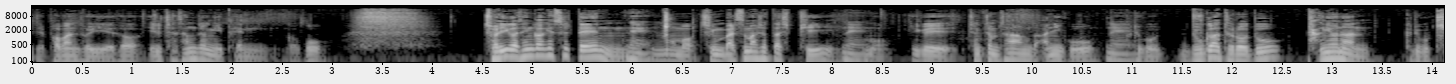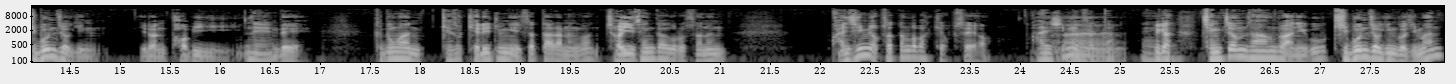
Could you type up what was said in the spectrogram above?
이제 법안 소위에서 1차 상정이 된 거고 저희가 생각했을 땐뭐 네. 음, 뭐 지금 말씀하셨다시피 네. 뭐 이게 쟁점 사항도 아니고 네. 그리고 누가 들어도 당연한 그리고 기본적인 이런 법이인데 네. 그동안 계속 계리 중에 있었다라는 건 저희 생각으로서는 관심이 없었던 것밖에 없어요. 관심이 네. 없었다. 네. 그러니까 쟁점 사항도 아니고 기본적인 거지만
